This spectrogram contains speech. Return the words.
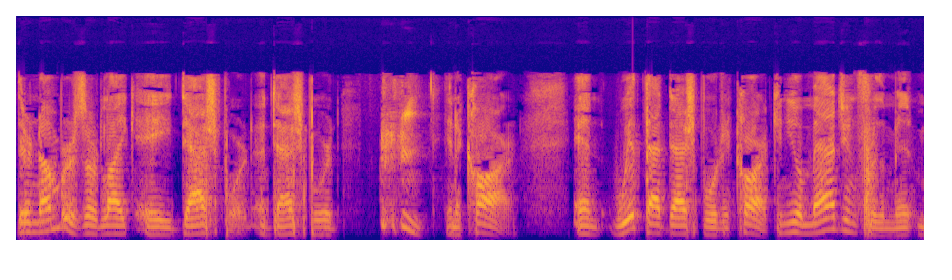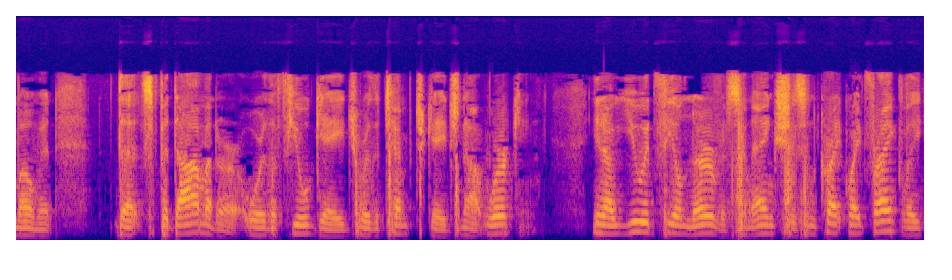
Their numbers are like a dashboard, a dashboard in a car. And with that dashboard in a car, can you imagine for the moment the speedometer or the fuel gauge or the temperature gauge not working? you know, you would feel nervous and anxious, and quite, quite frankly,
